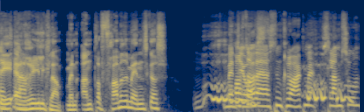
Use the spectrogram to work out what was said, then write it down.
det er, klar. rigeligt klamt. Men andre fremmede menneskers... Men det er jo også... at være sådan en kloakmand, slamsuger.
